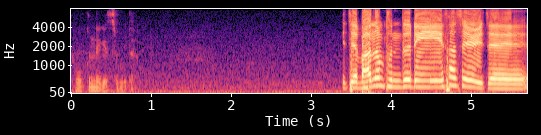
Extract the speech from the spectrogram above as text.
하고 끝내겠습니다. 이제 많은 분들이 사실 이제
